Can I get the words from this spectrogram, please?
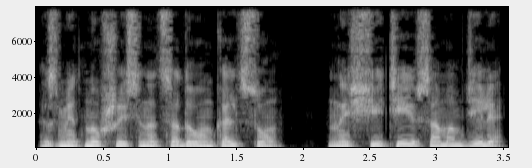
взметнувшийся над Садовым кольцом. На щите и в самом деле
